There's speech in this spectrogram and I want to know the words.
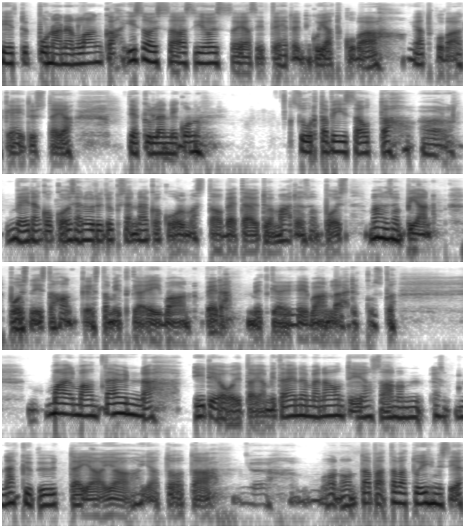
tietty punainen lanka isoissa asioissa ja sitten tehdä niin kuin jatkuvaa, jatkuvaa kehitystä. Ja, ja kyllä niin kuin suurta viisautta meidän kokoisen yrityksen näkökulmasta on vetäytyä mahdollisimman, pois, mahdollisimman pian pois niistä hankkeista, mitkä ei vaan vedä, mitkä ei, ei vaan lähde, koska maailma on täynnä ideoita ja mitä enemmän Aunti on saanut näkyvyyttä ja, ja, ja tuota, on, on tavattu ihmisiä,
